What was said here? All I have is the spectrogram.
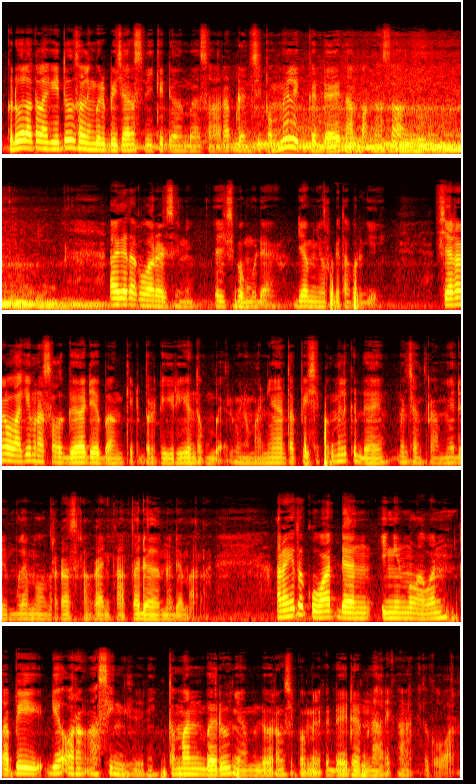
Kedua laki-laki itu saling berbicara sedikit dalam bahasa Arab dan si pemilik kedai tampak kesal. Ayo kita keluar dari sini, si pemuda. Dia menyuruh kita pergi. Secara laki merasa lega, dia bangkit berdiri untuk membayar minumannya, tapi si pemilik kedai mencengkramnya dan mulai melontarkan serangkaian kata dalam nada marah. Anak itu kuat dan ingin melawan, tapi dia orang asing di sini. Teman barunya mendorong si pemilik kedai dan menarik anak itu keluar.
